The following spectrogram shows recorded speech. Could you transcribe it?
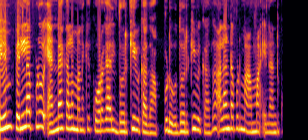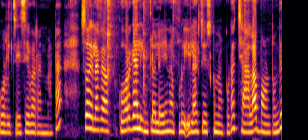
మేము పెళ్ళప్పుడు ఎండాకాలం మనకి కూరగాయలు దొరికివి కాదు అప్పుడు దొరికివి కాదు. అలాంటప్పుడు మా అమ్మ ఇలాంటి కూరలు చేసేవారు అనమాట సో ఇలాగ కూరగాయలు ఇంట్లో లేనప్పుడు ఇలా చేసుకున్నా కూడా చాలా బాగుంటుంది.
